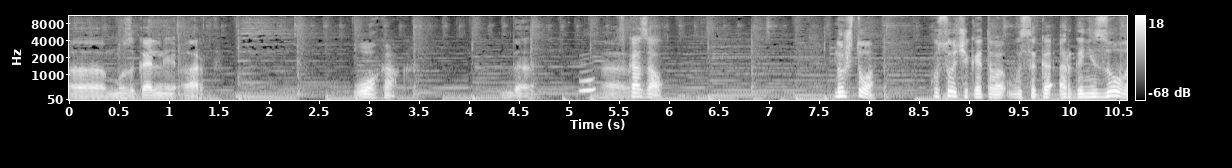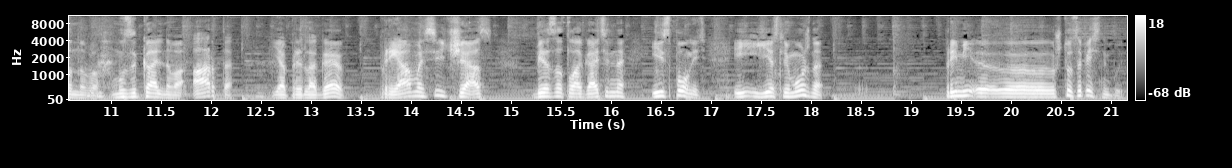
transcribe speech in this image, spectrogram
э, музыкальный арт. О, как! Да. Э, Сказал. Ну что, кусочек этого высокоорганизованного музыкального арта я предлагаю прямо сейчас, безотлагательно, и исполнить. И если можно, прими... э, э, что за песня будет?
